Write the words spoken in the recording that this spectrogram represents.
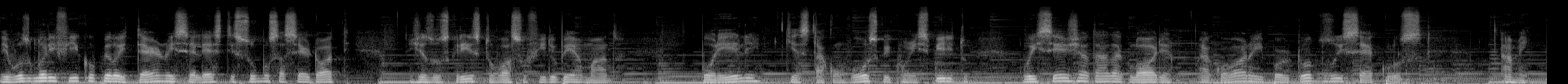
e vos glorifico pelo eterno e celeste sumo sacerdote, Jesus Cristo, vosso Filho bem-amado. Por ele, que está convosco e com o Espírito, vos seja dada a glória, agora e por todos os séculos. Amém.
